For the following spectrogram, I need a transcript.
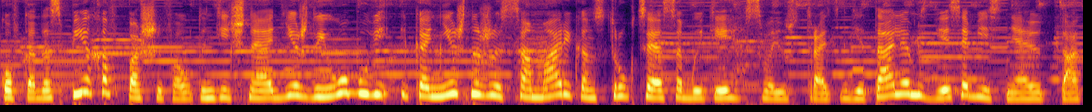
Ковка доспехов, пошив аутентичной одежды и обуви и, конечно же, сама реконструкция событий. Свою страсть к деталям здесь объясняют так.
